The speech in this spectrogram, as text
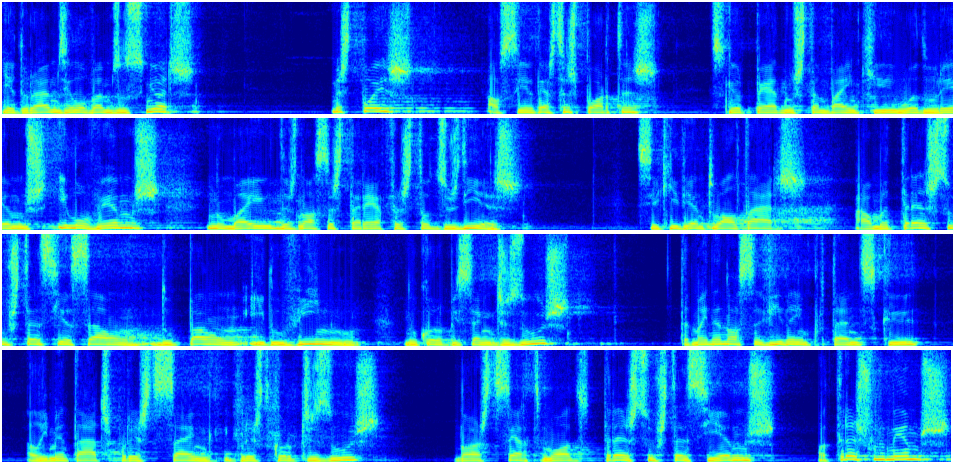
e adoramos e louvamos o Senhor. Mas depois, ao sair destas portas, o Senhor pede-nos também que o adoremos e louvemos no meio das nossas tarefas todos os dias. Se aqui dentro do altar há uma transubstanciação do pão e do vinho no corpo e sangue de Jesus, também na nossa vida é importante que, alimentados por este sangue e por este corpo de Jesus, nós, de certo modo, transubstanciemos ou transformemos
